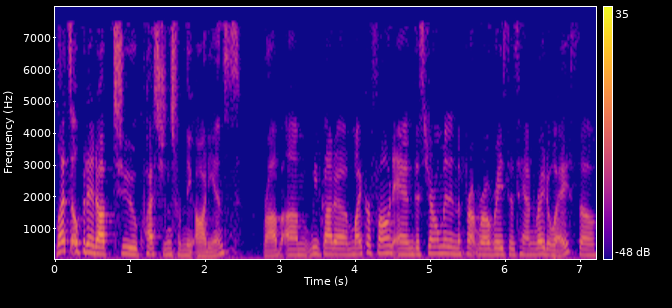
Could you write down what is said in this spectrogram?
let's open it up to questions from the audience. Rob, um, we've got a microphone, and this gentleman in the front row raised his hand right away, so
